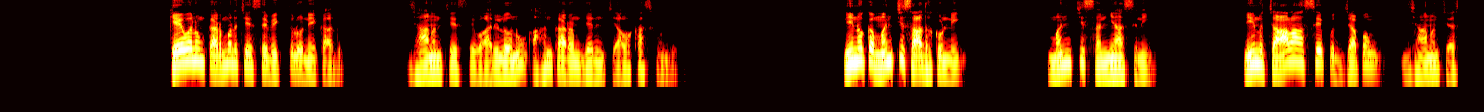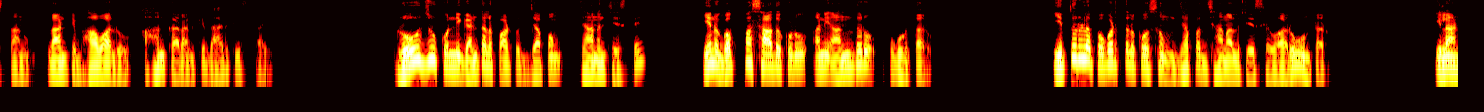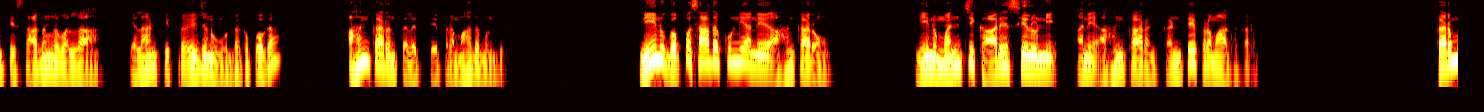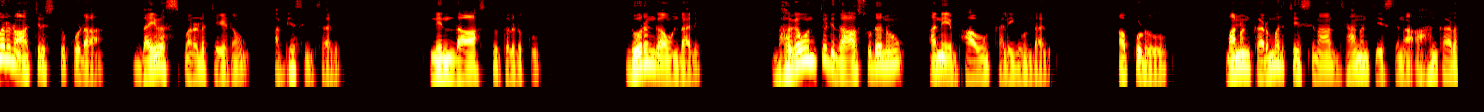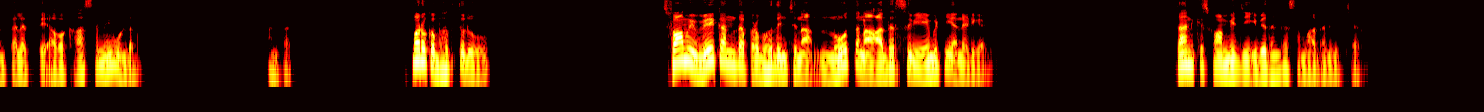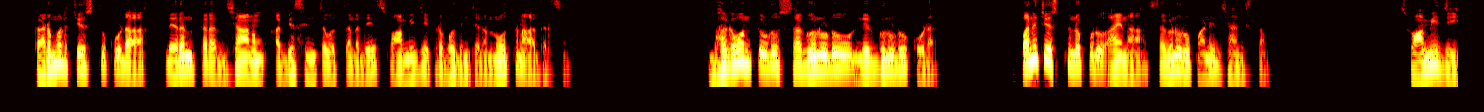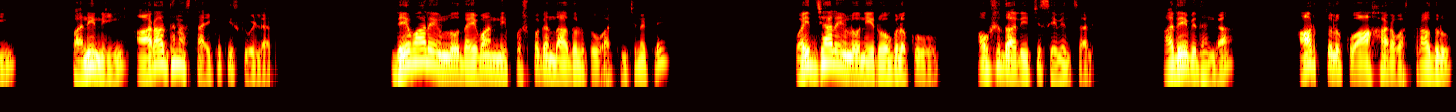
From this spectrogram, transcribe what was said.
కేవలం కర్మలు చేసే వ్యక్తిలోనే కాదు ధ్యానం చేసే వారిలోనూ అహంకారం జనించే అవకాశం ఉంది. నేనొక మంచి సాధకుణ్ణి మంచి సన్యాసిని నేను చాలాసేపు జపం ధ్యానం చేస్తాను. లాంటి భావాలు అహంకారానికి దారితీస్తాయి. రోజు కొన్ని గంటల పాటు జపం ధ్యానం చేస్తే ఈయన గొప్ప సాధకుడు అని అందరూ పొగుడుతారు. ఇతరుల పొగడ్తల కోసం జపధ్యానాలు చేసేవారు ఉంటారు. ఇలాంటి సాధనల వల్ల ఎలాంటి ప్రయోజనం ఉండకపోగా అహంకారం తలెత్తే ప్రమాదం ఉంది నేను గొప్ప సాధకుణ్ణి అనే అహంకారం నేను మంచి కార్యశీలుణ్ణి అనే అహంకారం కంటే ప్రమాదకరం. కర్మలను ఆచరిస్తూ కూడా దైవస్మరణ చేయడం అభ్యసించాలి. నిందాస్తుతులకు దూరంగా ఉండాలి. భగవంతుడి దాసుడను అనే భావం కలిగి ఉండాలి. అప్పుడు మనం కర్మలు చేసినా ధ్యానం చేసినా అహంకారం తలెత్తే అవకాశమే ఉండదు అంటారు. మరొక భక్తుడు స్వామి వివేకానంద ప్రబోధించిన నూతన ఆదర్శం ఏమిటి అని అడిగాడు. దానికి స్వామీజీ ఈ విధంగా సమాధానం ఇచ్చారు కర్మలు చేస్తూ కూడా నిరంతర ధ్యానం అభ్యసించవచ్చన్నదే స్వామీజీ ప్రబోధించిన నూతన ఆదర్శం. భగవంతుడు సగుణుడు నిర్గుణుడు కూడా పని చేస్తున్నప్పుడు ఆయన సగుణ రూపాన్ని ధ్యానిస్తాం. స్వామీజీ పనిని ఆరాధన స్థాయికి తీసుకువెళ్ళారు దేవాలయంలో దైవాన్ని పుష్పగంధాదులతో అర్చించినట్లే వైద్యాలయంలోని రోగులకు ఔషధాలు ఇచ్చి సేవించాలి. అదేవిధంగా ఆర్తులకు ఆహార వస్త్రాదులు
